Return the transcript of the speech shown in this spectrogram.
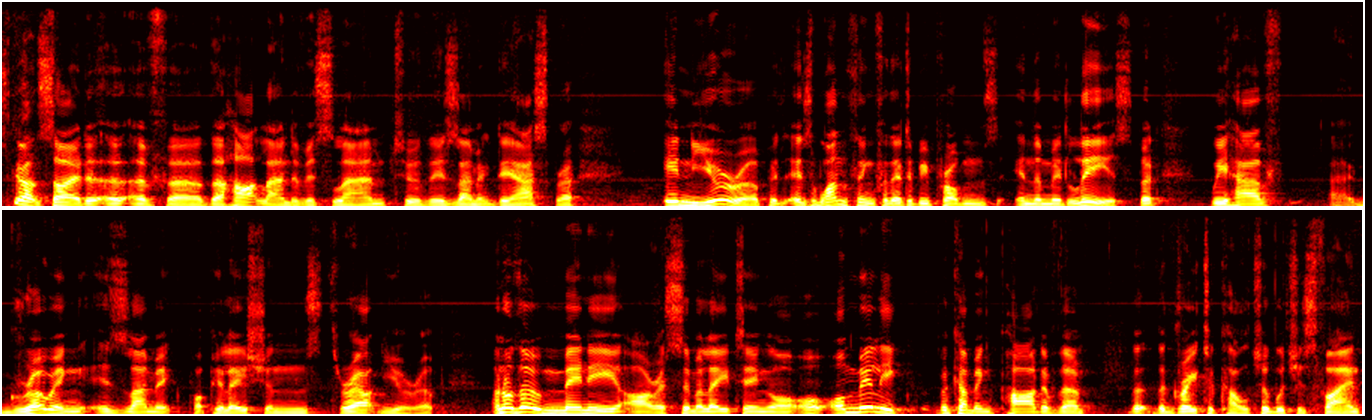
Let's go outside of, uh, the heartland of Islam to the Islamic diaspora. In Europe, it's one thing for there to be problems in the Middle East, but we have uh, growing Islamic populations throughout Europe. And although many are assimilating or, or, or merely becoming part of the, the, the, greater culture, which is fine,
